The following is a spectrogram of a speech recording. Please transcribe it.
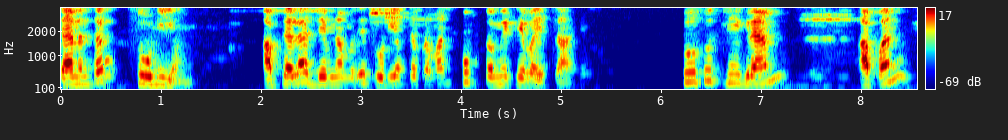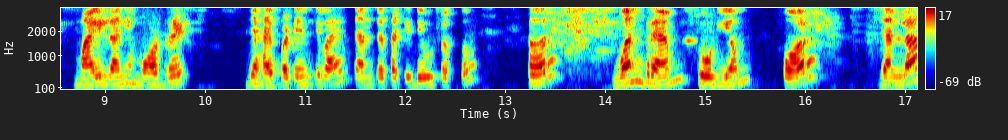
त्यानंतर सोडियम. आपल्याला जेवणामध्ये सोडियमचं प्रमाण खूप कमी ठेवायचं आहे. टू टू थ्री ग्रॅम आपण माइल्ड आणि मॉडरेट जे हायपरटेन्सिव्ह आहे त्यांच्यासाठी देऊ शकतो. तर वन ग्रॅम सोडियम फॉर ज्यांना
